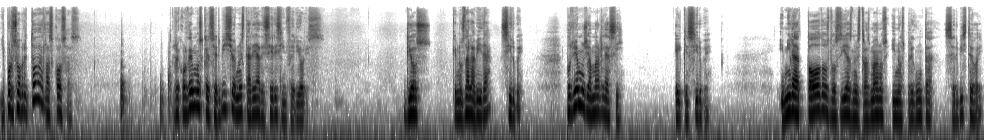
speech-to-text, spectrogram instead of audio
Y por sobre todas las cosas, recordemos que el servicio no es tarea de seres inferiores. Dios, que nos da la vida, sirve. Podríamos llamarle así, el que sirve. Y mira todos los días nuestras manos y nos pregunta, ¿serviste hoy?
